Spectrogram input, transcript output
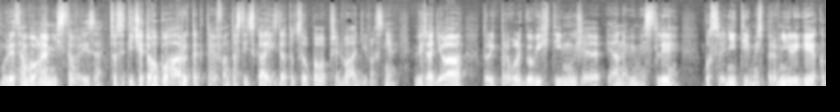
bude tam volné místo v Lize. Co se týče toho poháru, tak to je fantastická jízda, to, co Opava předvádí. Vlastně vyřadila tolik provoligových týmů, že já nevím, jestli poslední týmy z první ligy jako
